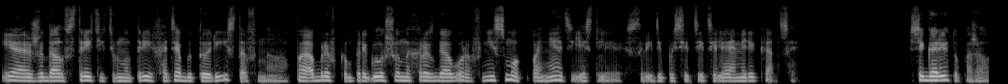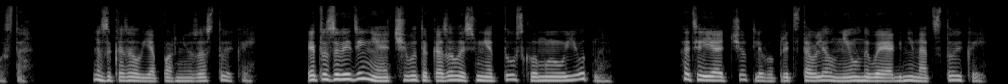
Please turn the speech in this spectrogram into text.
Я ожидал встретить внутри хотя бы туристов, но по обрывкам приглушенных разговоров не смог понять, есть ли среди посетителей американцы. Сигарету, пожалуйста, заказал я парню за стойкой. Это заведение от чего-то казалось мне тусклым и уютным, хотя я отчетливо представлял неоновые огни над стойкой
